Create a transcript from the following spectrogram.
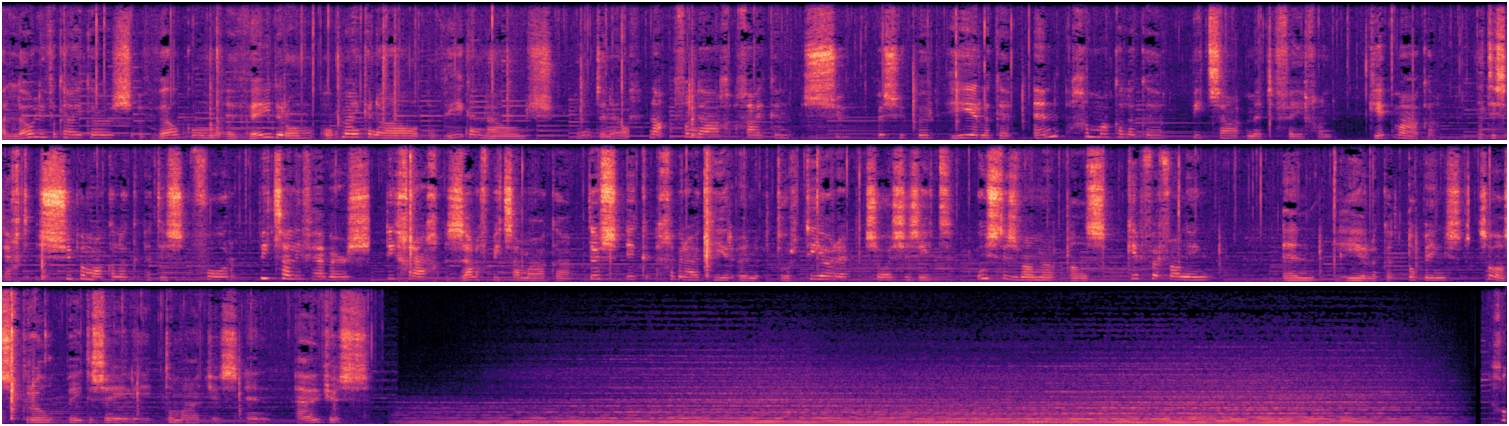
Hallo lieve kijkers, welkom wederom op mijn kanaal veganlounge.nl Nou, vandaag ga ik een super super heerlijke en gemakkelijke pizza met vegan kip maken. Het is echt super makkelijk. Het is voor pizza-liefhebbers die graag zelf pizza maken. Dus ik gebruik hier een tortilla wrap zoals je ziet. Oesterzwammen als kipvervanging. En heerlijke toppings zoals krul, peterselie, tomaatjes en uitjes.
